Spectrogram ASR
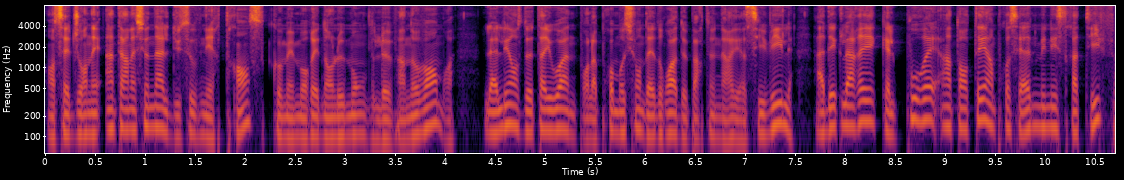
En cette journée internationale du souvenir trans, commémorée dans le monde le 20 novembre, l'Alliance de Taïwan pour la promotion des droits de partenariat civil a déclaré qu'elle pourrait intenter un procès administratif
